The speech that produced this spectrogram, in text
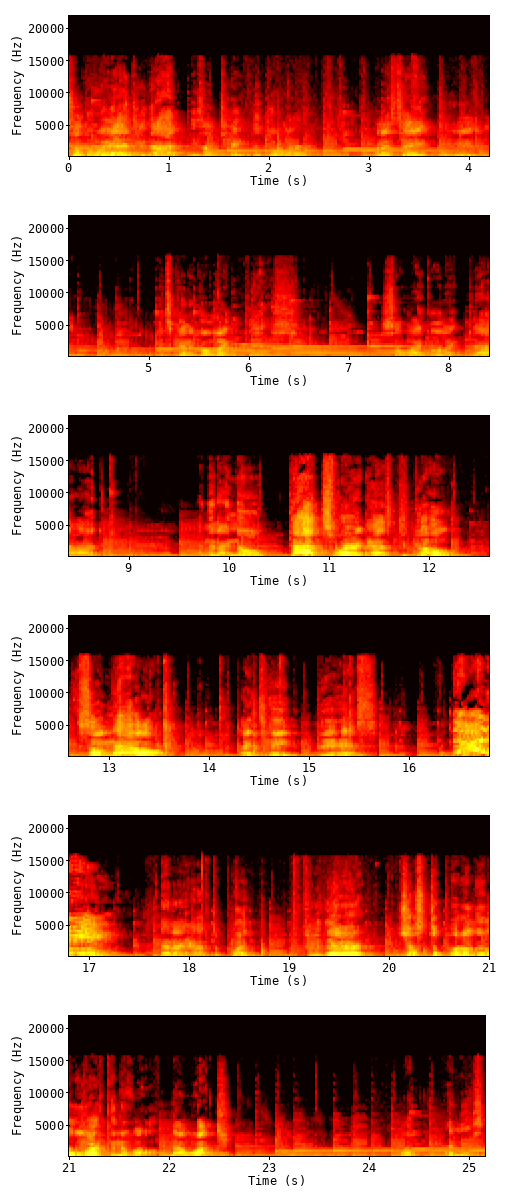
So the way I do that is I take the door and I say, hmm, it's gonna go like this. So I go like that, and then I know that's where it has to go. So now I take this Daddy! and I have to put through there just to put a little mark in the wall. Now watch. Oh, I missed.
